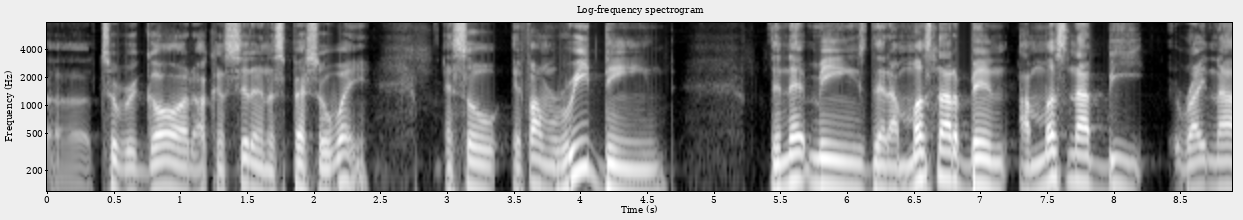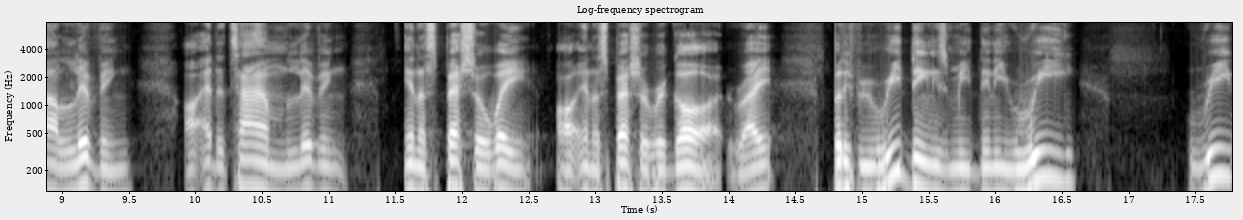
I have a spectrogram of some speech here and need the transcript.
Uh to regard or consider in a special way. And so if I'm redeemed, then that means that I must not have been I must not be right now living or at the time living in a special way or in a special regard, right? But if he redeems me, then he re re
